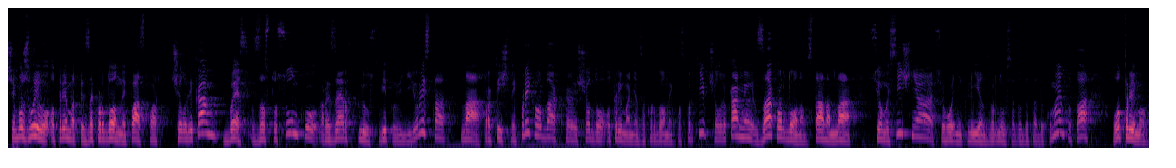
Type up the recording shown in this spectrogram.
Чи можливо отримати закордонний паспорт чоловікам без застосунку Резерв Плюс? Відповіді юриста на практичних прикладах е, щодо отримання закордонних паспортів чоловіками за кордоном. Станом на 7 січня сьогодні клієнт звернувся до ДП документу та отримав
